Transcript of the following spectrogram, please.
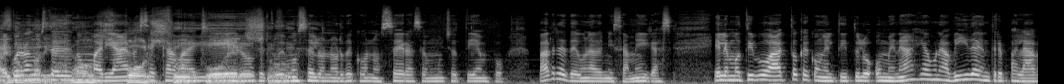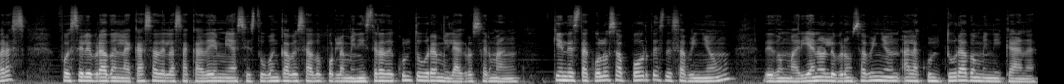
¿Recuerdan ustedes don Mariano, ese caballero que tuvimos el honor de conocer hace mucho tiempo, padre de una de mis amigas? El emotivo acto que con el título Homenaje a una vida entre palabras fue celebrado en la Casa de las Academias y estuvo encabezado por la ministra de Cultura, Milagros Hermán, quien destacó los aportes de Sabiñón, de don Mariano Lebrón Sabiñón, a la cultura dominicana.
